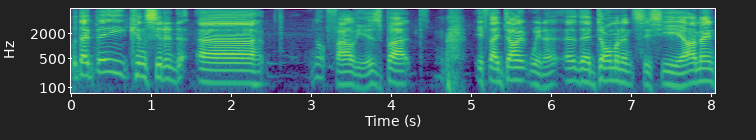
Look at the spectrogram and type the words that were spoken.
would they be considered uh, not failures, but if they don't win it, uh, their dominance this year? I mean,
